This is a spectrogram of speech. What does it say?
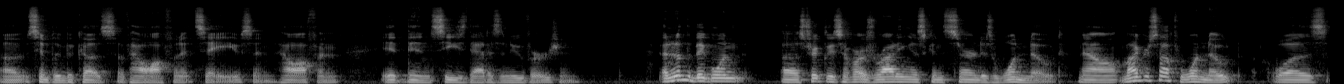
uh, simply because of how often it saves and how often it then sees that as a new version. Another big one, uh, strictly so far as writing is concerned, is OneNote. Now, Microsoft OneNote was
